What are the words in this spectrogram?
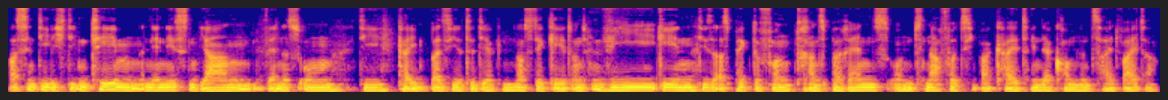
was sind die wichtigen Themen in den nächsten Jahren, wenn es um die KI-basierte Diagnostik geht und wie gehen diese Aspekte von Transparenz und Nachvollziehbarkeit in der kommenden Zeit weiter?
